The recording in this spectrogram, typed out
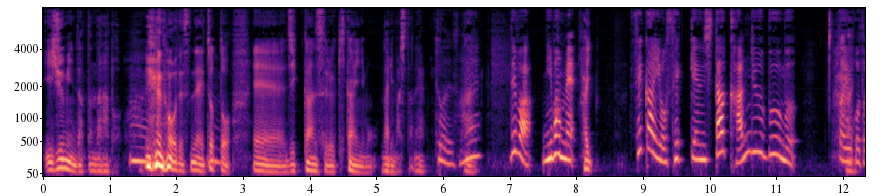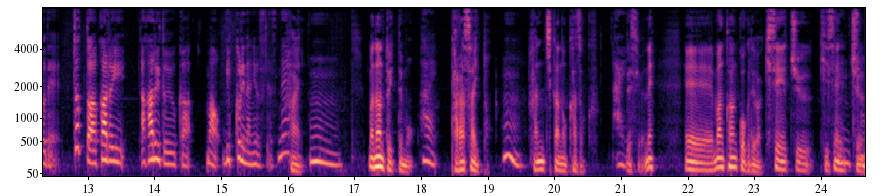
移住民だったんだなと いうのをですね、うん、ちょっと、えー、実感する機会にもなりましたね。そうですね。はい、では、2番目。はい。世界を席巻した韓流ブームということで、はい、ちょっと明るい、明るいというか、まあ、びっくりなニュースですね。はい。うん。まあ、なんといっても、はい、パラサイト、うん、半地下の家族ですよね。はいえー、まあ、韓国では寄生虫、寄生虫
